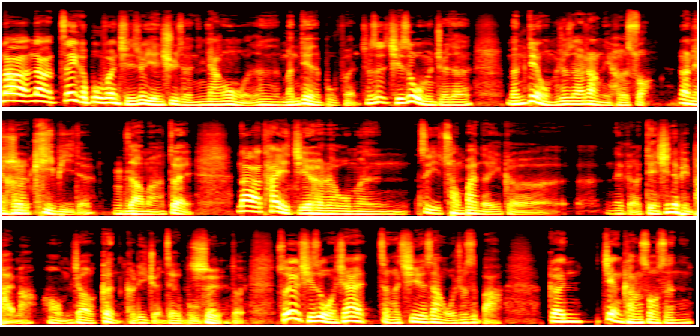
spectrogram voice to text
那那这个部分其实就延续着您刚刚问我的门店的部分，就是其实我们觉得门店我们就是要让你喝爽，让你喝 KB 的，你知道吗？对，那它也结合了我们自己创办的一个。那个点心的品牌嘛，哦，我们叫更可丽卷这个部分，对，所以其实我现在整个企业上，我就是把跟健康瘦身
